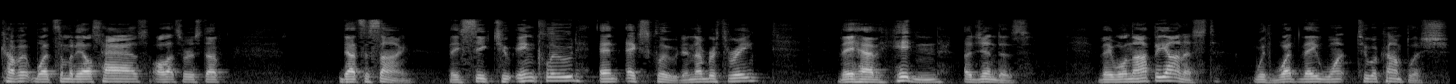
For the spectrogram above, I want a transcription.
covet what somebody else has, all that sort of stuff, that's a sign. They seek to include and exclude. And number three, they have hidden agendas. They will not be honest with what they want to accomplish.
